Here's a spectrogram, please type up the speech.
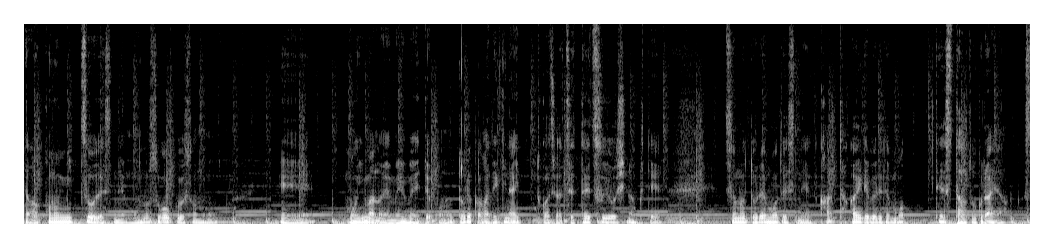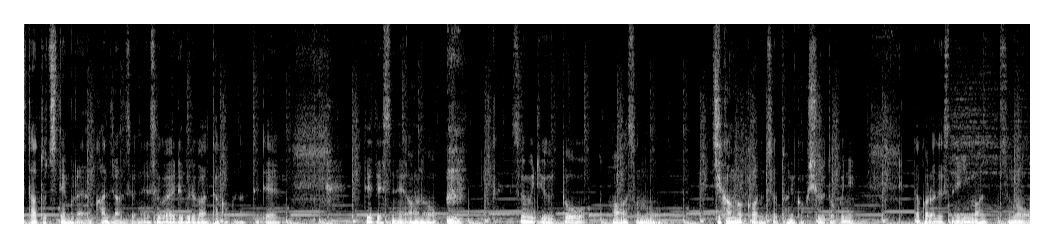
だからこの3つをですね、ものすごくその、えーもう今の MMA ってこのどれかができないとかじゃ絶対通用しなくてそのどれもですね高いレベルで持ってスタートぐらいなスタート地点ぐらいな感じなんですよね。それぐらいレベルが高くなってて。でですねあの そういう意味で言うとまあその時間がかかるんですよ。とにかく習得に。だからですね今その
